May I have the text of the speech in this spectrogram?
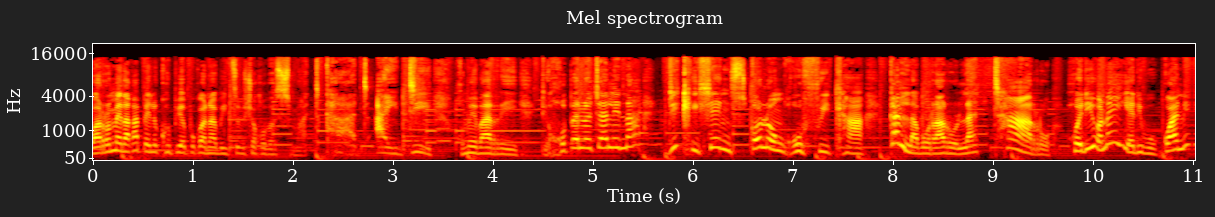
wa romela gape le copy ya pokwana boitsebišo goba smart card id gomme ba re dikgopelo tša lena di tlišeng sekolong go fitlha ka laboraro la tharo. Kgwedi yona ya dibokwane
